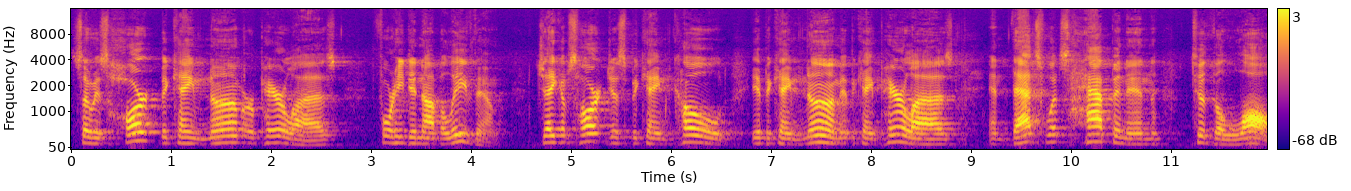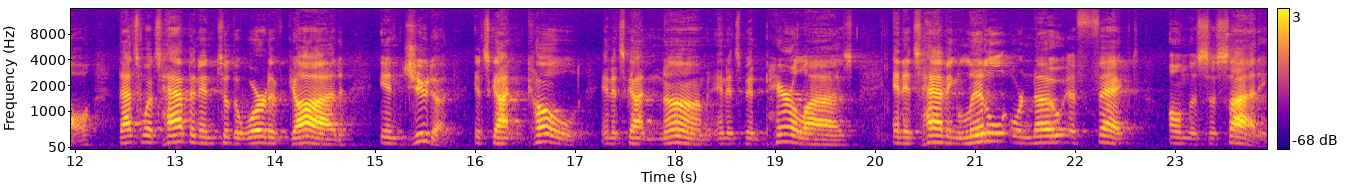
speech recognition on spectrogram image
So his heart became numb or paralyzed, for he did not believe them. Jacob's heart just became cold, it became numb, it became paralyzed, and that's what's happening to the law. That's what's happening to the word of God in Judah. It's gotten cold, and it's gotten numb, and it's been paralyzed, and it's having little or no effect on the society.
